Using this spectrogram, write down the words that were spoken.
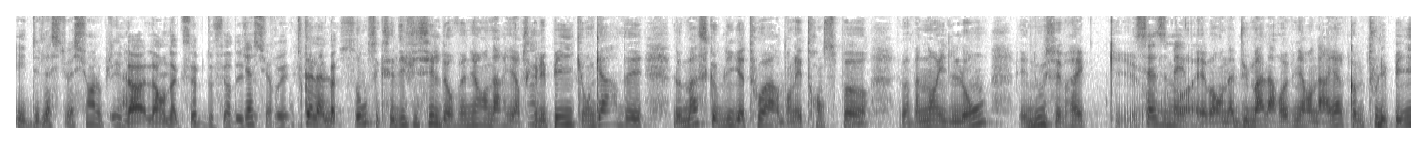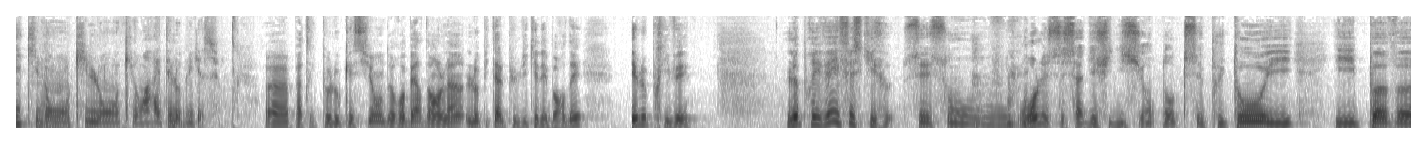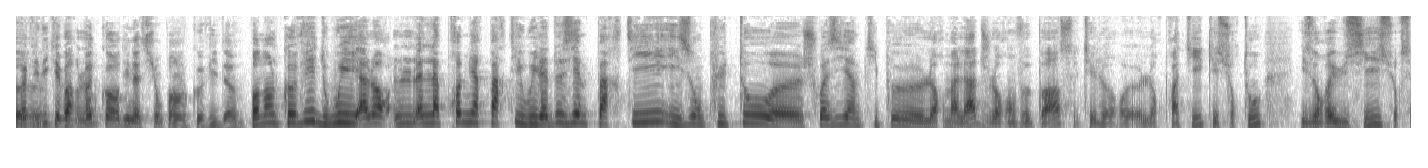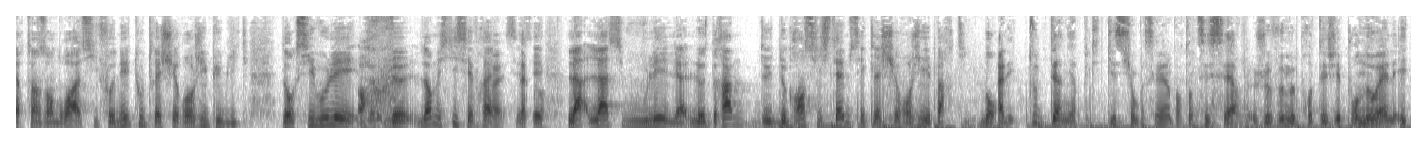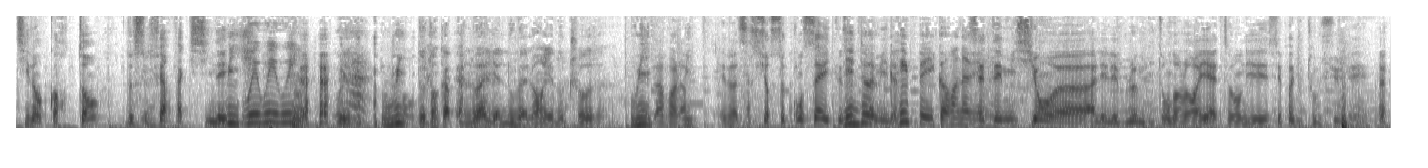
et de la situation à Et l'hôpital. là, là, on accepte de faire des Bien gestes, sûr. ouais. En tout cas, la leçon, c'est que c'est difficile de revenir en arrière. Parce que les pays qui ont gardé le masque obligatoire dans les transports, eh ben, maintenant ils l'ont. Et nous, c'est vrai qu'on 16 mai, ouais. eh ben, on a du mal à revenir en arrière, comme tous les pays qui, l'ont, qui, l'ont, qui ont arrêté l'obligation. Euh, Patrick Pelou, question de Robert Danlin. L'hôpital public est débordé et le privé? Le privé, il fait ce qu'il veut. C'est son rôle et c'est sa définition. Donc c'est plutôt, ils peuvent. euh, Vous aviez dit qu'il y voir avait une bonne coordination pendant le Covid. Pendant le Covid, oui. Alors, la première partie, oui. La deuxième partie, ils ont plutôt euh, choisi un petit peu leurs malades. Je leur en veux pas. C'était leur, euh, leur pratique. Et surtout, ils ont réussi, sur certains endroits, à siphonner toute la chirurgie publique. Donc, si vous voulez. Oh. le- le- non, mais si, c'est vrai. Ouais, C'est- là, là, si vous voulez, le drame de, de grands systèmes, c'est que la chirurgie est partie. Bon. Allez, toute dernière petite question, parce qu'elle est importante, c'est Serge. Je veux me protéger pour Noël. Est-il encore temps de se faire vacciner Oui. Oui, oui, oui. Oui. Oui. Bon, D'autant qu'après Noël, il y a le Nouvel An, il y a d'autres choses. Oui. Eh ben voilà. oui. Eh ben, c'est sur ce conseil que Les deux, grippe et coronavirus. cette émission. euh, Allez les bleus, me dit-on dans l'oreillette. On dit, c'est pas du tout le sujet.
